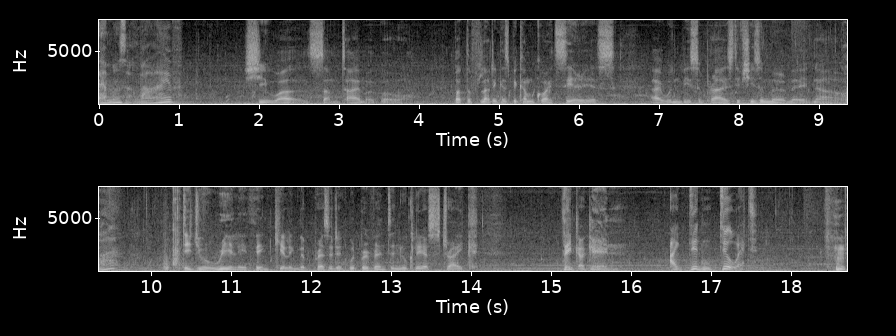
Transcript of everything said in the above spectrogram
Emma's alive? She was some time ago. But the flooding has become quite serious. I wouldn't be surprised if she's a mermaid now. What? Did you really think killing the president would prevent a nuclear strike? Think again. I didn't do it.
